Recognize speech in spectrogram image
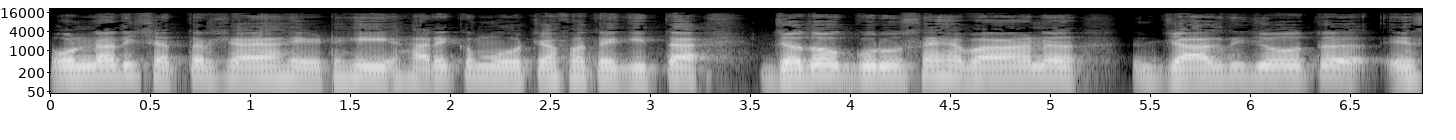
ਉਹਨਾਂ ਦੀ ਛਤਰ ਛਾਇਆ ਹੇਠ ਹੀ ਹਰ ਇੱਕ ਮੋਰਚਾ ਫਤਿਹ ਕੀਤਾ ਜਦੋਂ ਗੁਰੂ ਸਹਿਬਾਨ ਜਾਗਦੀ ਜੋਤ ਇਸ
